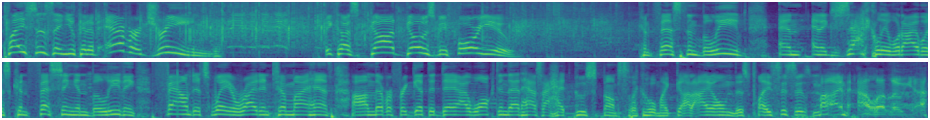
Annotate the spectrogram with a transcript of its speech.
places than you could have ever dreamed because God goes before you confessed and believed, and, and exactly what I was confessing and believing found its way right into my hands. I'll never forget the day I walked in that house. I had goosebumps like, oh my God, I own this place. This is mine. Hallelujah.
